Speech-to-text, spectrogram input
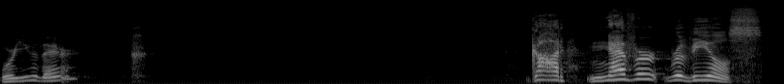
Were you there? God never reveals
